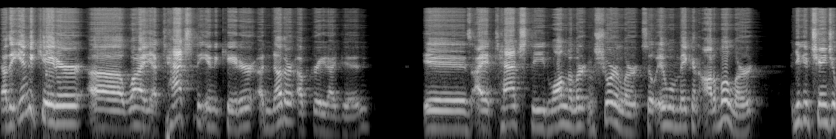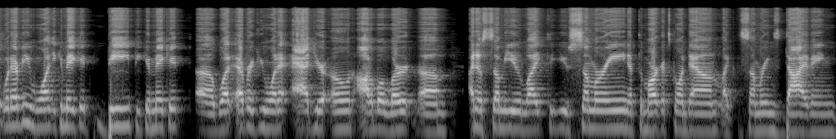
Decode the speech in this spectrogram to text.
Now, the indicator, uh, what I attached the indicator, another upgrade I did, is I attach the long alert and short alert, so it will make an audible alert. And you can change it whatever you want. You can make it beep. You can make it uh, whatever if you want to add your own audible alert. Um, I know some of you like to use submarine if the market's going down, like the submarine's diving,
